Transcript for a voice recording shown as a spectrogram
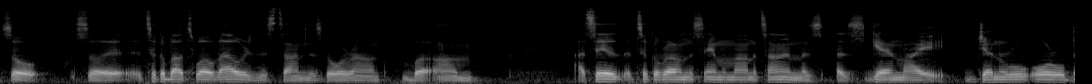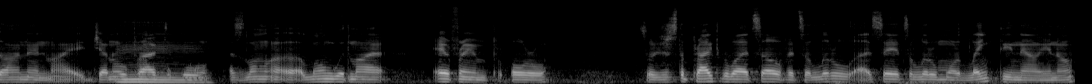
So so it, it, took about 12 hours this time, this go around. But um, I'd say it took around the same amount of time as, as getting my general oral done and my general Mm. practical, as long uh, along with my airframe oral. So just the practical by itself, it's a little. I'd say it's a little more lengthy now. You know.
